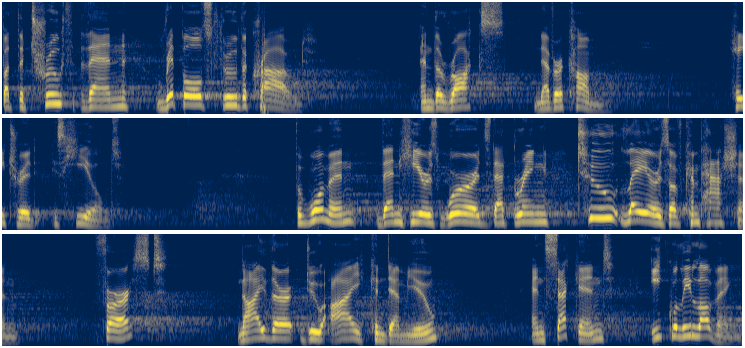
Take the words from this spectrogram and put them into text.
But the truth then ripples through the crowd, and the rocks never come. Hatred is healed. The woman then hears words that bring two layers of compassion. First, neither do I condemn you. And second, equally loving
